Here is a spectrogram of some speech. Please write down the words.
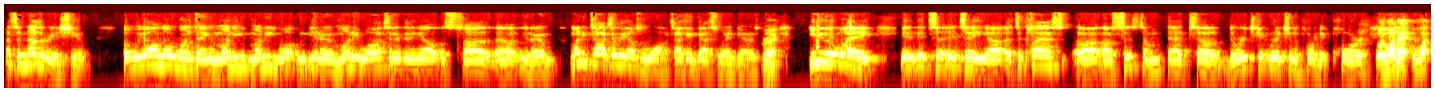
that's another issue. But we all know one thing: money, money, you know, money walks, and everything else. Uh, uh, you know, money talks, everything else walks. I think that's the way it goes. But right either way, it, it's a it's a uh, it's a class uh, system that uh, the rich get rich and the poor get poor. Well, what I what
